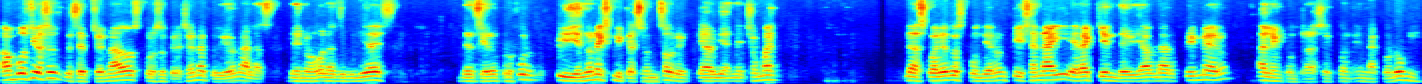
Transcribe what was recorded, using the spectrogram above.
Ambos dioses, decepcionados por su creación, acudieron a las, de nuevo las divinidades del cielo profundo, pidiendo una explicación sobre qué habían hecho mal las cuales respondieron que Izanagi era quien debía hablar primero al encontrarse con, en la columna.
